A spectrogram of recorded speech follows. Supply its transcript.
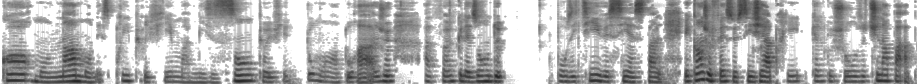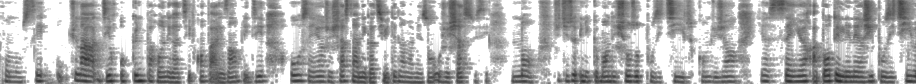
corps, mon âme, mon esprit, purifier ma maison, purifier tout mon entourage, afin que les ondes positive s'y installe. Et quand je fais ceci, j'ai appris quelque chose. Tu n'as pas à prononcer, tu n'as à dire aucune parole négative, comme par exemple dire, oh Seigneur, je chasse la négativité dans ma maison ou je chasse ceci. Non, tu utilises uniquement des choses positives, comme du genre, Seigneur, apporte l'énergie positive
